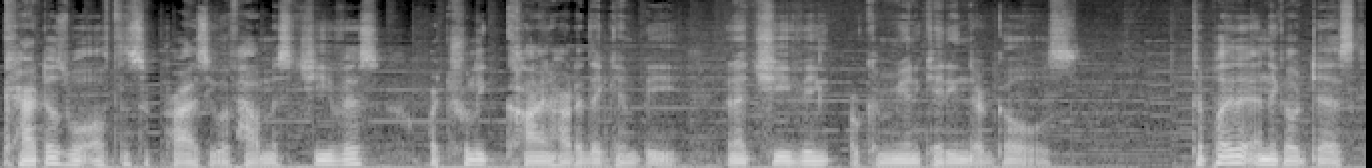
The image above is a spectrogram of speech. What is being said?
characters will often surprise you with how mischievous or truly kind-hearted they can be in achieving or communicating their goals. To play the Indigo Disk,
